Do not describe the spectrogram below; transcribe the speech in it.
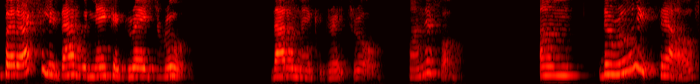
but actually, that would make a great rule. That would make a great rule. Wonderful. Um, the rule itself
